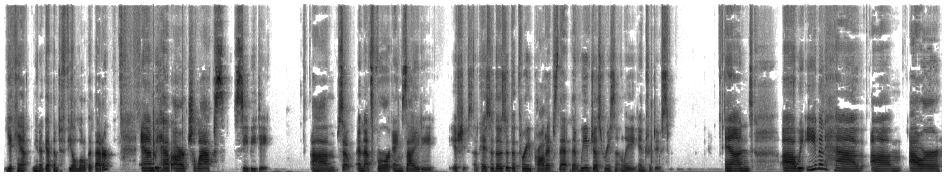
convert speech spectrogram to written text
you can't, you know, get them to feel a little bit better. And we have our Chillax CBD. Um, so, and that's for anxiety issues. Okay. So those are the three products that, that we've just recently introduced. And uh, we even have um, our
